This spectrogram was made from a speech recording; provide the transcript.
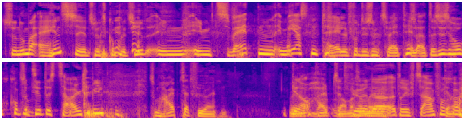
zur Nummer 1, jetzt wird es kompliziert, in, im zweiten, im ersten Teil von diesem Zweiteiler. Das ist ein hochkompliziertes Zahlenspiel. Zum Halbzeitführenden. Genau, Halbzeitführender trifft es einfacher.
